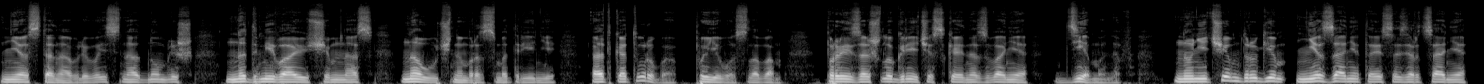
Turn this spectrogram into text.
не останавливаясь на одном лишь надмевающем нас научном рассмотрении, от которого, по его словам, произошло греческое название демонов, но ничем другим не занятое созерцание,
